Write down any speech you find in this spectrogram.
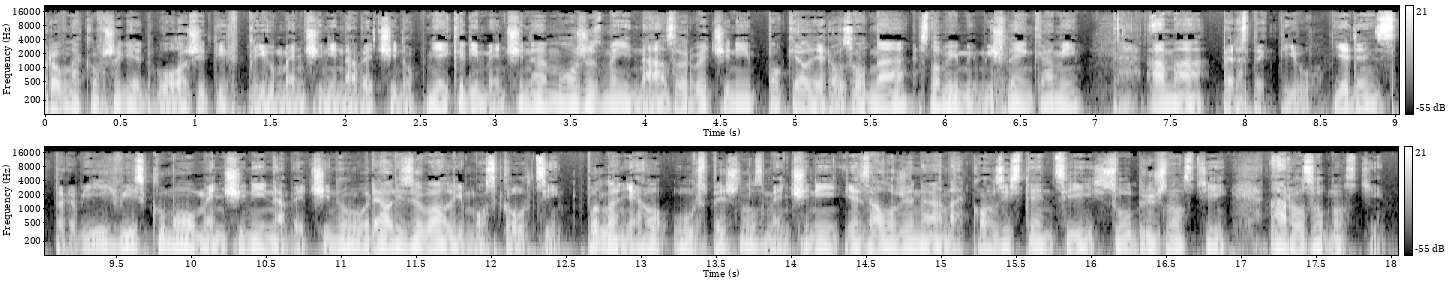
Rovnako však je dôležitý vplyv menšiny na väčšinu. Niekedy menšina môže zmeniť názor väčšiny, pokiaľ je rozhodná, s novými myšlienkami a má perspektívu. Jeden z prvých výskumov menšiny na väčšinu realizovali Moskovci. Podľa neho úspešnosť menšiny je založená na konzistencii, súdržnosti a rozhodnosti.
